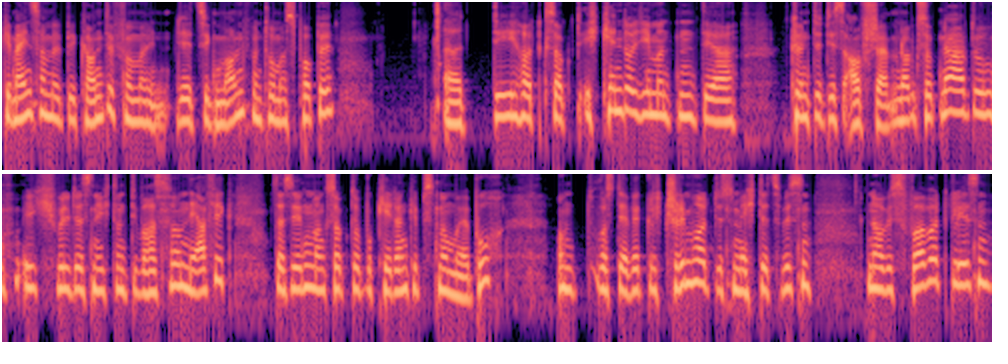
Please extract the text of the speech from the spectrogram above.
gemeinsame Bekannte von meinem jetzigen Mann, von Thomas Poppe, äh, die hat gesagt, ich kenne da jemanden, der könnte das aufschreiben. Und habe ich gesagt, na du, ich will das nicht. Und die war so nervig, dass ich irgendwann gesagt habe, okay, dann gibst du mir mal ein Buch. Und was der wirklich geschrieben hat, das möchte ich jetzt wissen. Dann habe ich das Vorwort gelesen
